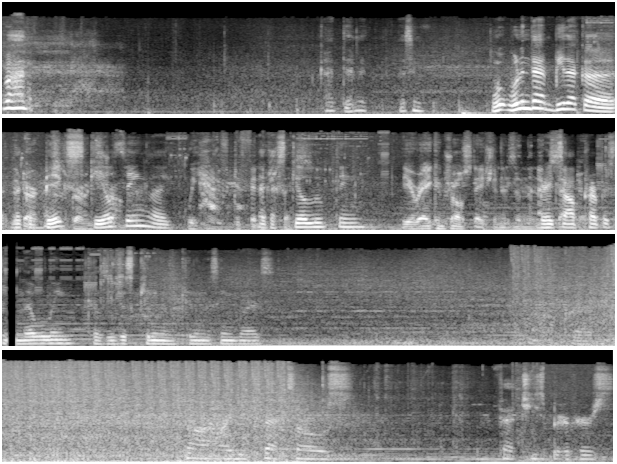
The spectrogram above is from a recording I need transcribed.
Run! God damn it. Listen. W wouldn't that be like a The like a big scale stronger. thing? Like We have to finish like a skill loop thing? The array control station is in the next Breaks all purpose and leveling because he's just killing and killing the same guys. Oh. Ah, you fatos. Fat cheeseburgers.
